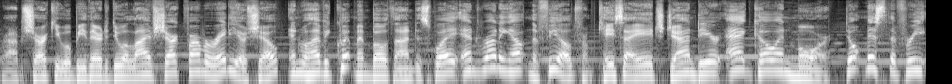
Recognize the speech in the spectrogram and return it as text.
Rob Sharkey will be there to do a live Shark Farmer radio show, and we'll have equipment both on display and running out in the field from Case IH, John Deere, AGCO, and more. Don't miss the free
